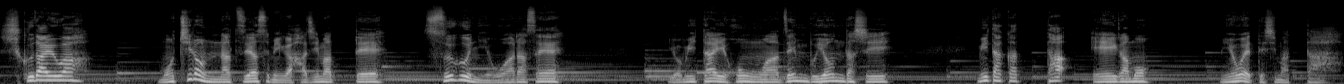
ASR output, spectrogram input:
宿題はもちろん夏休みが始まってすぐに終わらせ読みたい本は全部読んだし見たかった映画も見終えてしまった。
